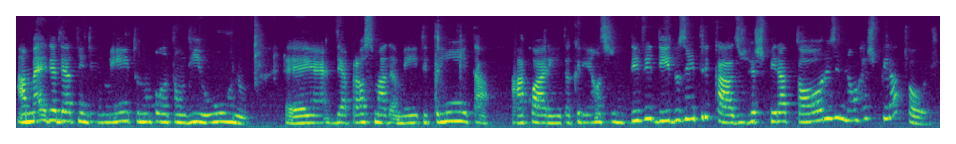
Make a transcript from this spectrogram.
a, média de atendimento no plantão diurno é de aproximadamente 30 a 40 crianças, divididos entre casos respiratórios e não respiratórios.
